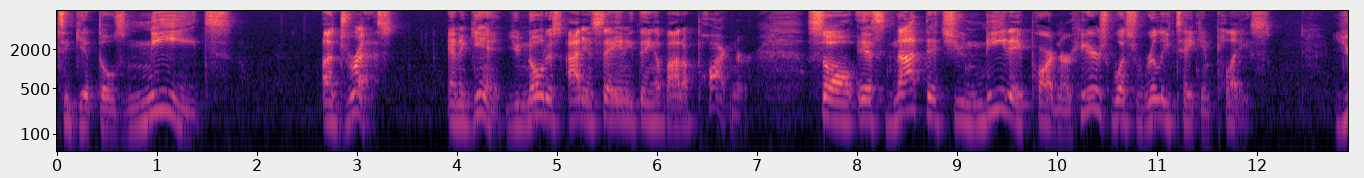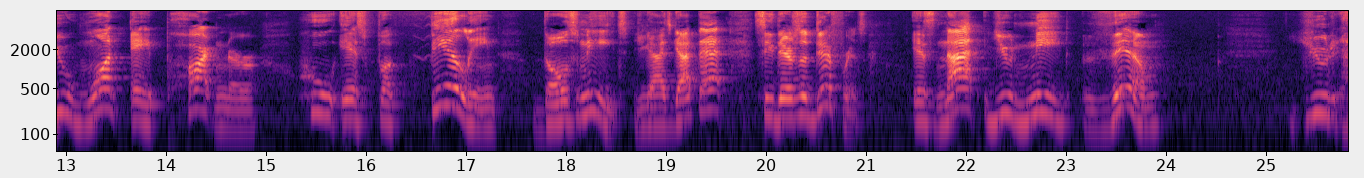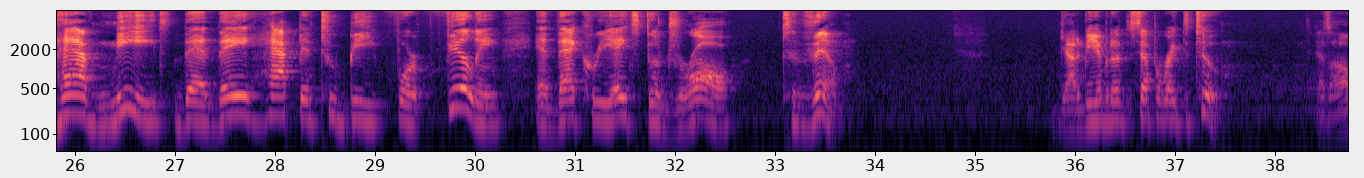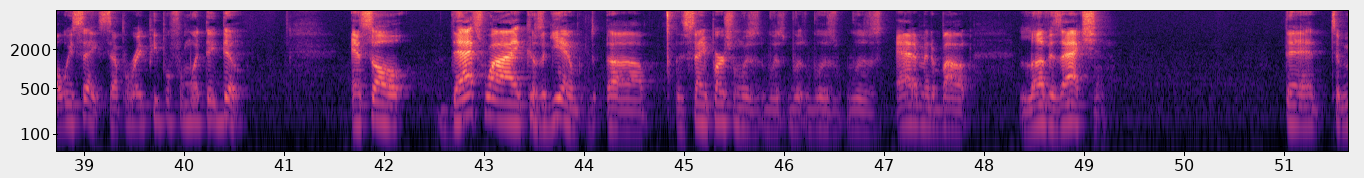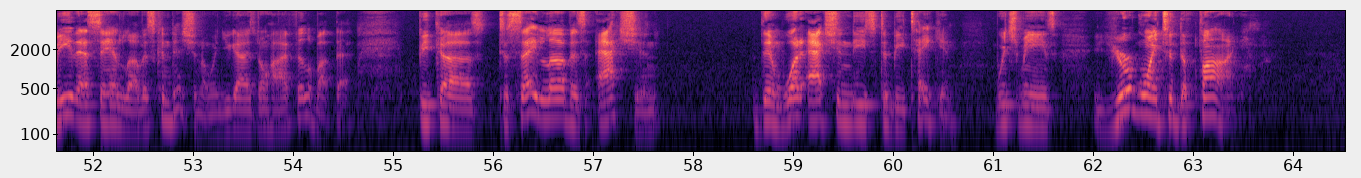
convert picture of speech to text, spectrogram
to get those needs addressed. And again, you notice I didn't say anything about a partner. So it's not that you need a partner. Here's what's really taking place. You want a partner who is fulfilling those needs. You guys got that? See, there's a difference. It's not you need them. You have needs that they happen to be fulfilling and that creates the draw to them. Got to be able to separate the two. As I always say, separate people from what they do. And so that's why, because again, uh, the same person was, was, was, was adamant about love is action. Then to me, that's saying love is conditional. And you guys know how I feel about that. Because to say love is action, then what action needs to be taken? Which means you're going to define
